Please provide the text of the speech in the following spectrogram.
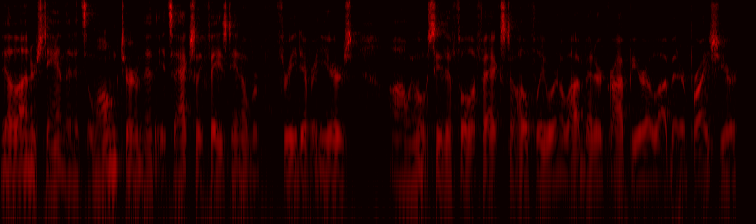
they'll understand that it's a long term, that it's actually phased in over three different years. We won't see the full effects, so hopefully we're in a lot better crop year, a lot better price year.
